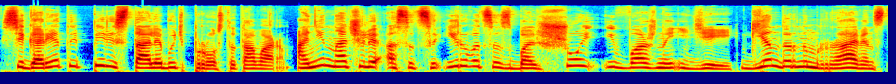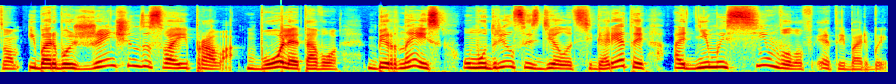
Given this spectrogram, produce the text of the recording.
сигареты перестали быть просто товаром. Они начали ассоциироваться с большой и важной идеей – гендерным равенством и борьбой женщин за свои права. Более того, Бернейс умудрился сделать сигареты одним из символов этой борьбы.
